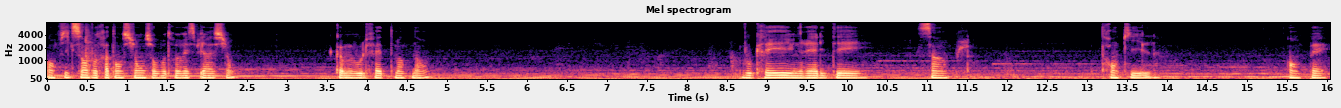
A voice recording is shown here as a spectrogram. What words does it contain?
En fixant votre attention sur votre respiration, comme vous le faites maintenant, vous créez une réalité simple, tranquille, en paix.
